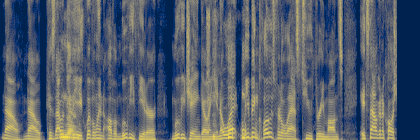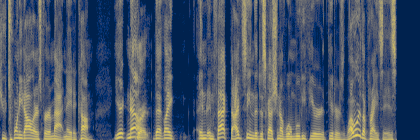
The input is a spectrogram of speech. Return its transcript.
No, no, because that would No. be the equivalent of a movie theater, movie chain going, you know what? We've been closed for the last two, three months. It's now going to cost you $20 for a matinee to come. You're no, Right. that like, in, in fact, I've seen the discussion of will movie theater, theaters lower the prices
